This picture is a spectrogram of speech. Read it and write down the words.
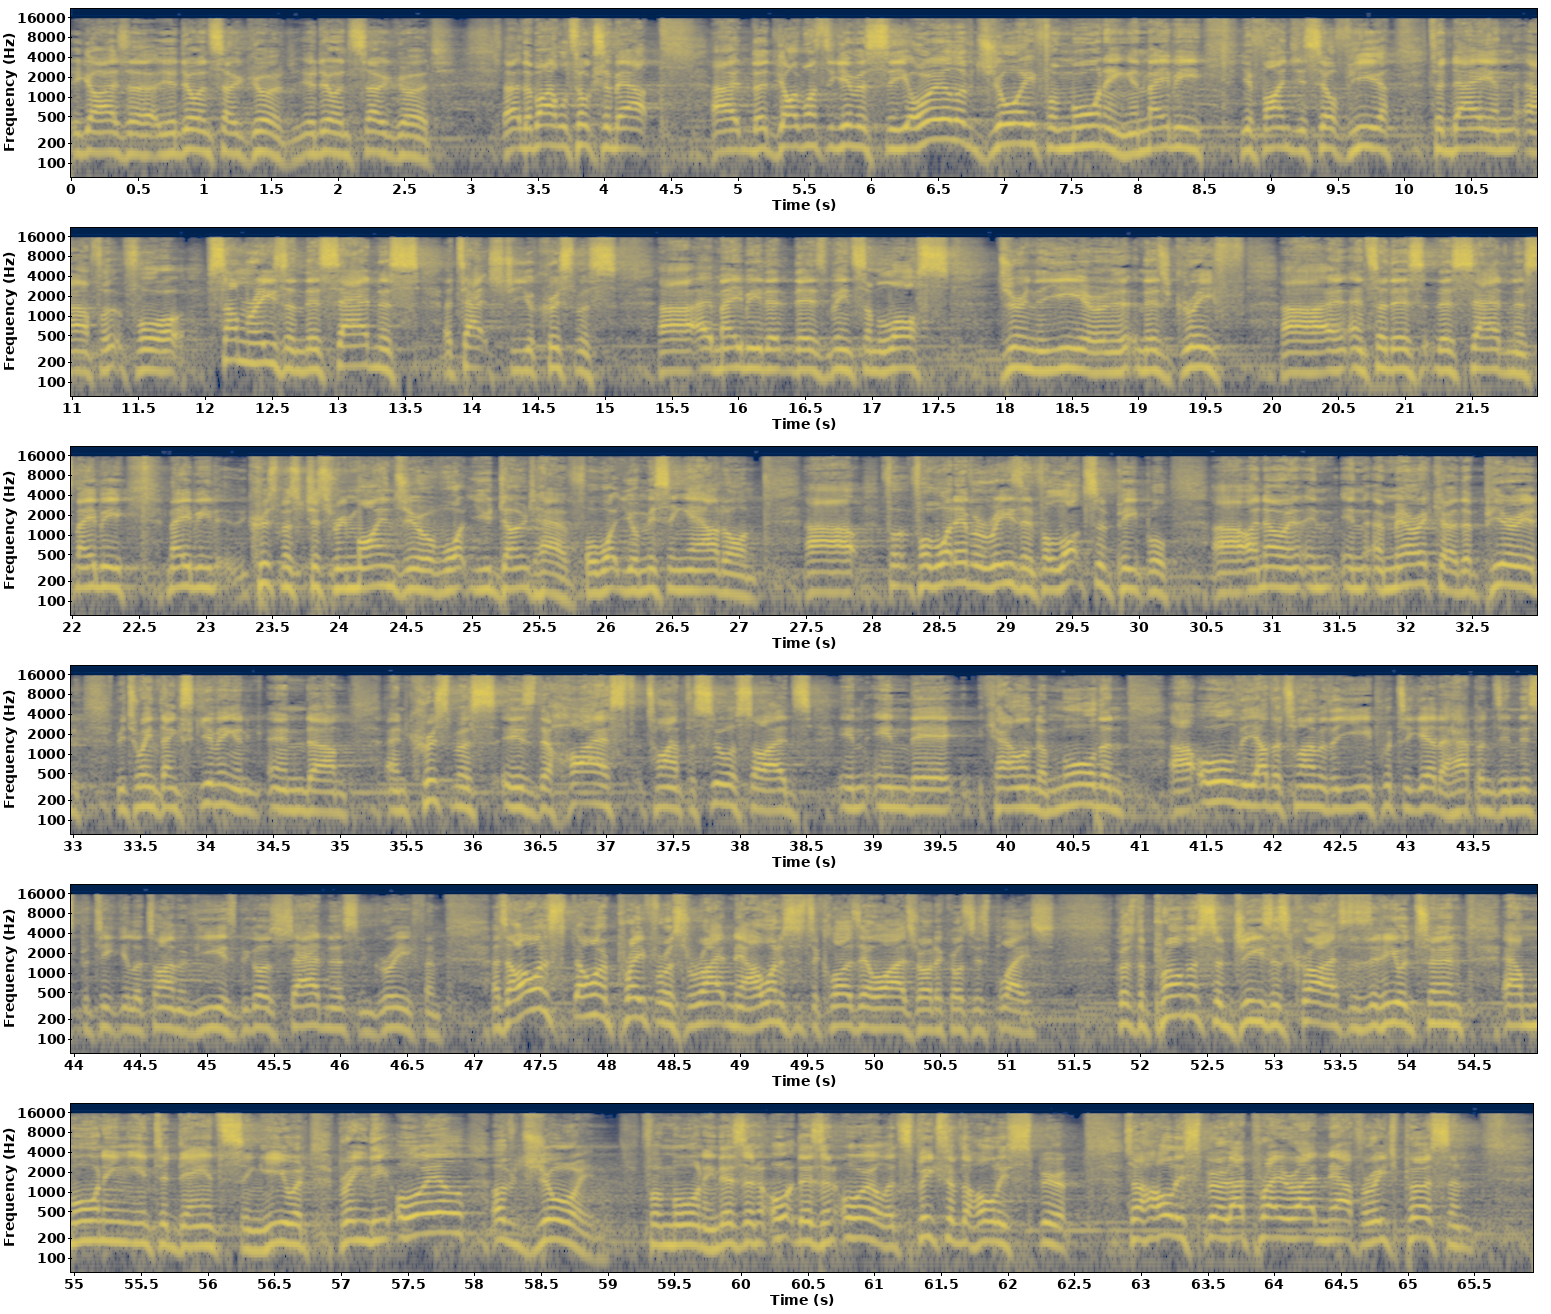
You guys are you're doing so good. You're doing so good. Uh, the Bible talks about uh, that God wants to give us the oil of joy for mourning, and maybe you find yourself here today, and uh, for, for some reason there's sadness attached to your Christmas. Uh, it may be that there's been some loss during the year, and, and there's grief. Uh, and, and, so there's, there's sadness. Maybe, maybe Christmas just reminds you of what you don't have or what you're missing out on. Uh, for, for, whatever reason, for lots of people, uh, I know in, in America, the period between Thanksgiving and, and, um, and Christmas is the highest time for suicides in, in their calendar, more than uh, all the other time of the year put together happens in this particular time of years because sadness and grief. And, and so I want, to, I want to pray for us right now. I want us just to close our eyes right across this place. Because the promise of Jesus Christ is that He would turn our mourning into dancing. He would bring the oil of joy for mourning. There's an, there's an oil that speaks of the Holy Spirit. So, Holy Spirit, I pray right now for each person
